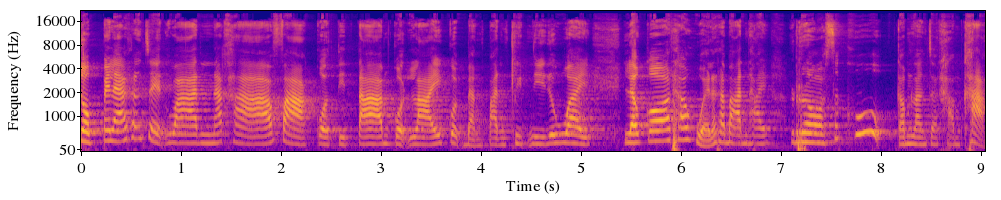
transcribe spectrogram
จบไปแล้วทั้ง 7 วันนะคะ ฝากกดติดตามกดไลค์กดแบ่งปันคลิปนี้ด้วย แล้วก็ถ้าหวยรัฐบาลไทย รอสักครู่กำลังจะทำค่ะ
